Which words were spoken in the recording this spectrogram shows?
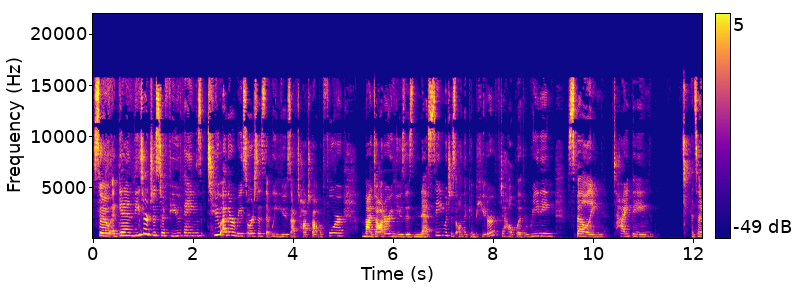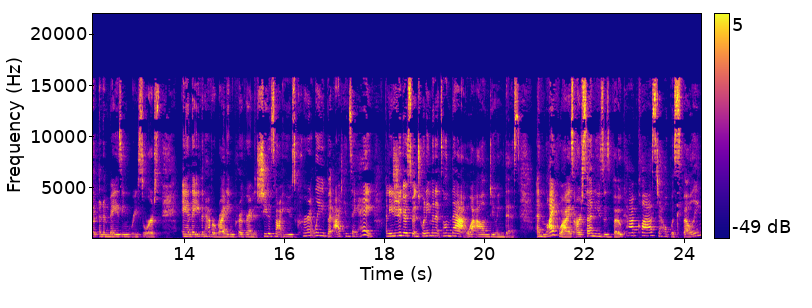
So again, these are just a few things. Two other resources that we use I've talked about before. My daughter uses Nessy, which is on the computer to help with reading, spelling, typing. It's an amazing resource. And they even have a writing program that she does not use currently, but I can say, hey, I need you to go spend 20 minutes on that while I'm doing this. And likewise, our son uses vocab class to help with spelling.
